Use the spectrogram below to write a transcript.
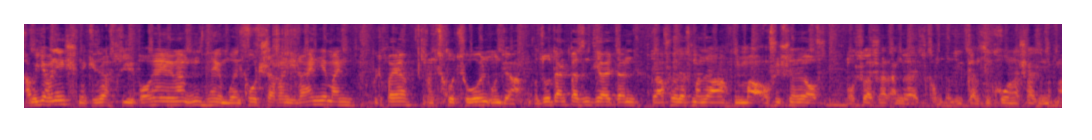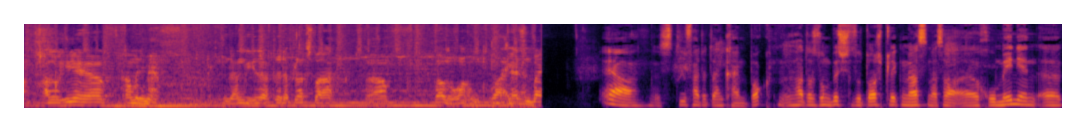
Habe ich aber nicht. Ich gesagt, ich brauche ja jemanden. Hey, mein Coach darf nicht rein hier, mein Betreuer. Kannst kurz holen und ja. Und so dankbar sind die halt dann dafür, dass man da mal auf die Schnelle auf, auf Deutschland angereist kommt und die ganzen Corona-Scheiße mitmacht. Also hierher kamen wir nicht mehr. Und dann, wie gesagt, dritter Platz war, ja, war in Ordnung. War beiden Ja, Steve hatte dann keinen Bock. Hat er so ein bisschen so durchblicken lassen, dass er äh, Rumänien äh,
